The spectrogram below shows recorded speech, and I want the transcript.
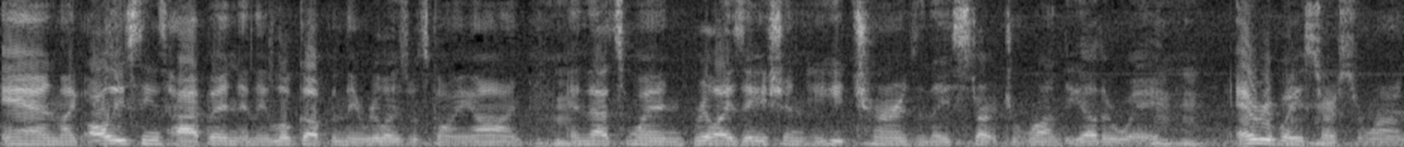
and like all these things happen and they look up and they realize what's going on Mhm. and that's when realization he, he turns and they start to run the other way. Mhm. Everybody starts to run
